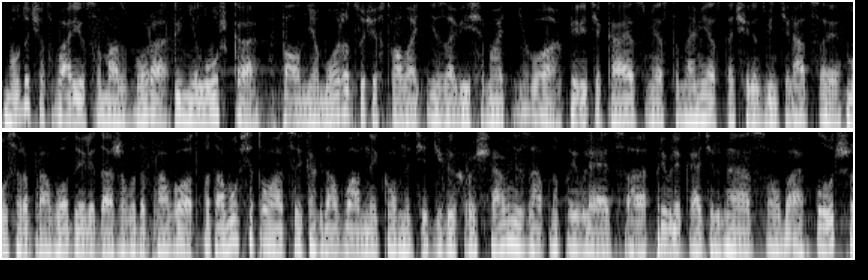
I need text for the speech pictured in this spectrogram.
Будучи тварью самосбора, гнилушка вполне может существовать независимо от него, перетекая с места на место через вентиляции, мусоропроводы или даже водопровод. Потому в ситуации, когда в ванной комнате Гига Хруща внезапно появляется привлекательная особа, лучше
